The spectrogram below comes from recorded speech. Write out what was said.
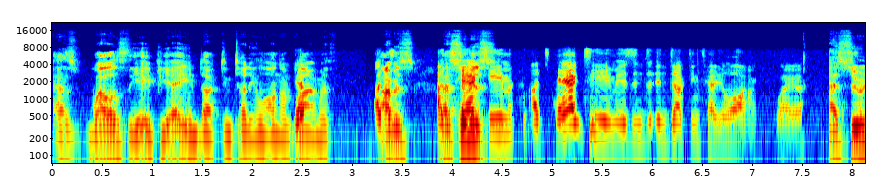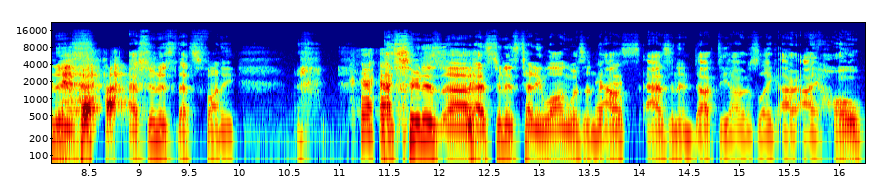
as well as the APA inducting Teddy Long, I'm Yep. fine with. A, I was a as soon tag as team. A tag team is in, inducting Teddy Long. Leia. as soon as as soon as that's funny. as soon as uh, as soon as Teddy Long was announced as an inductee, I was like, I, I hope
